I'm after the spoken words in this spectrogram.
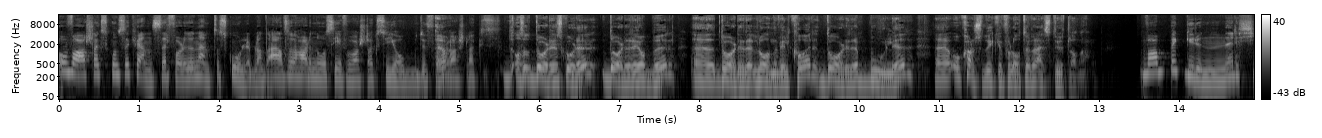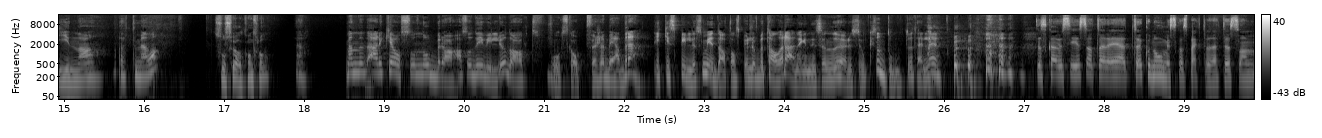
Og hva slags konsekvenser får du? Du nevnte skole. blant annet. Altså, har det noe å si for hva slags jobb du får? Ja. Hva slags... Altså Dårligere skoler, dårligere jobber, eh, dårligere lånevilkår, dårligere boliger, eh, og kanskje du ikke får lov til å reise til utlandet. Hva begrunner Kina dette med, da? Sosial kontroll. Men er det ikke også noe bra altså De vil jo da at folk skal oppføre seg bedre. Ikke spille så mye dataspill og betale regningene sine. Det høres jo ikke så dumt ut heller. Det skal jo sies at det er et økonomisk aspekt ved dette som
